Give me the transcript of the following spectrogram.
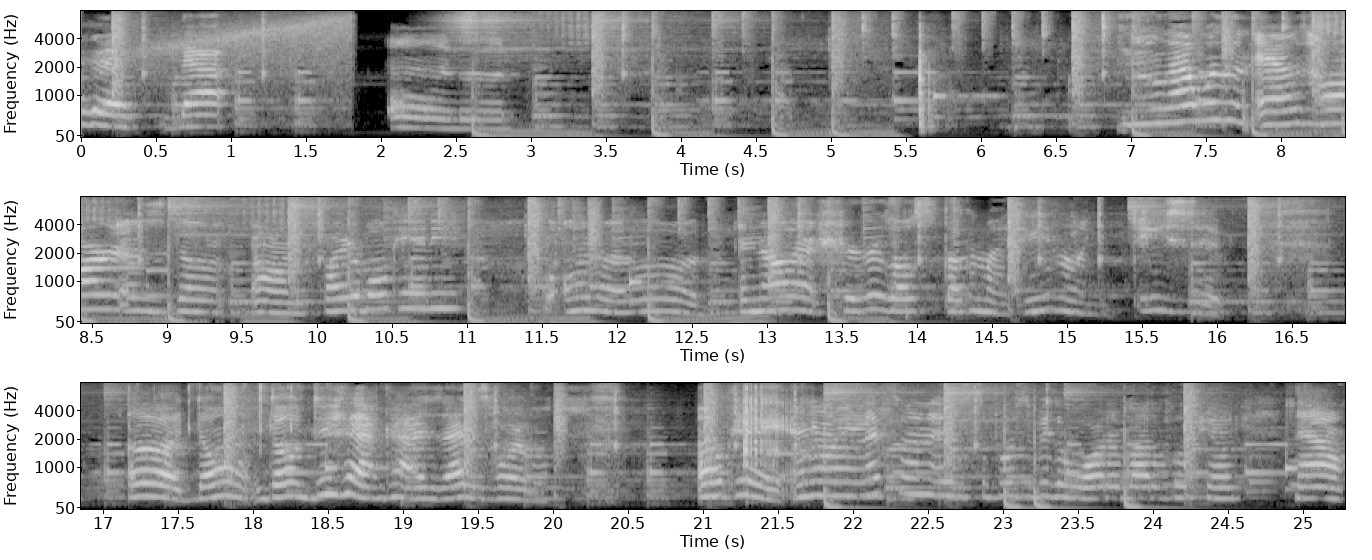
Okay, that. Oh my god. No, that wasn't as hard as the um, fireball candy. But oh my god. And now that sugar is all stuck in my teeth and I can taste it. Uh, don't, don't do that, guys. That is horrible. Okay, anyway, next one is supposed to be the water bottle challenge. Now,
